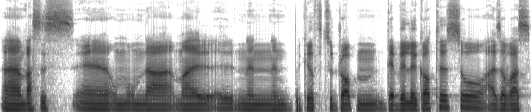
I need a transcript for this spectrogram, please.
Äh, was ist, äh, um, um da mal äh, einen, einen, Begriff zu droppen, der Wille Gottes so? Also was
